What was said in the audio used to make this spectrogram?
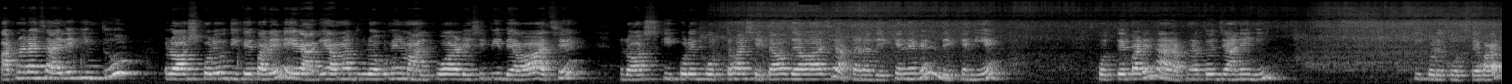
আপনারা চাইলে কিন্তু রস করেও দিতে পারেন। এর আগে আমার দু রকমের মালপোয়া রেসিপি দেওয়া আছে। রস কি করে করতে হয় সেটাও দেওয়া আছে, আপনারা দেখে নেবেন, দেখে নিয়ে করতে পারেন। আর আপনারা তো জানেনই কি করে করতে হয়।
